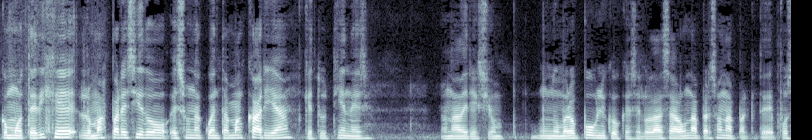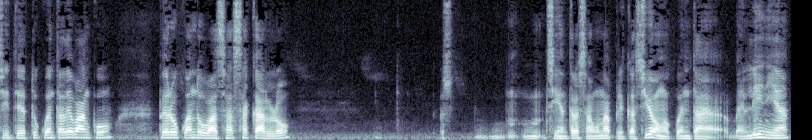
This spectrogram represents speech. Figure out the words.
Como te dije, lo más parecido es una cuenta bancaria que tú tienes una dirección, un número público que se lo das a una persona para que te deposite tu cuenta de banco, pero cuando vas a sacarlo, si entras a una aplicación o cuenta en línea,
